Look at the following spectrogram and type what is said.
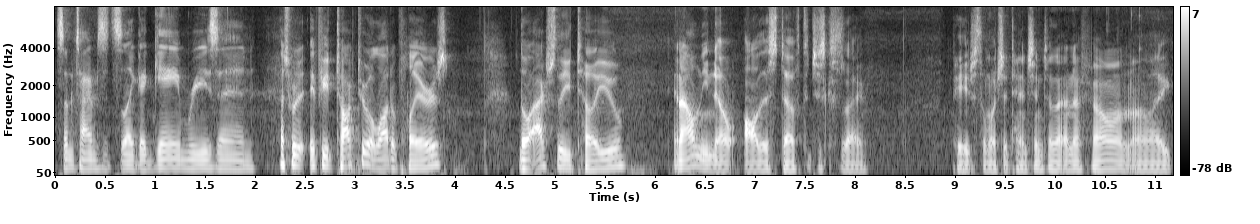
sometimes it's like a game reason That's what. If you talk to a lot of players, they'll actually tell you, and I only know all this stuff just because I paid so much attention to the NFL, and I like,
